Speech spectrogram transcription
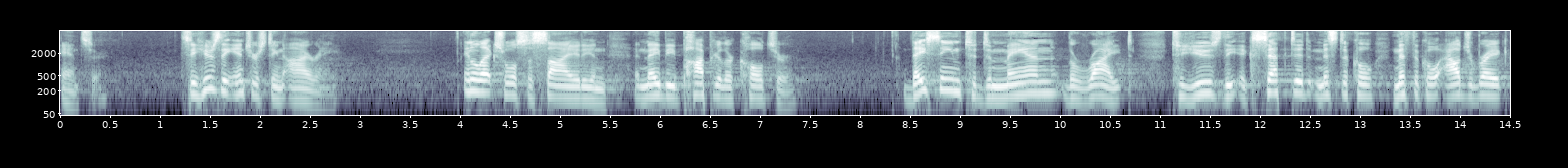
answer. See, here's the interesting irony intellectual society and, and maybe popular culture, they seem to demand the right to use the accepted mystical, mythical, algebraic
